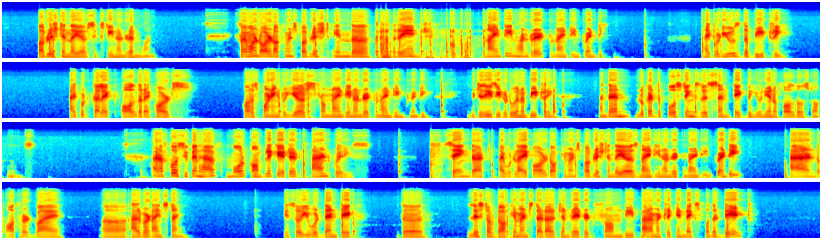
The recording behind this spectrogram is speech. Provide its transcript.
published in the year 1601. If I want all documents published in the range 1900 to 1920 I could use the B tree I could collect all the records corresponding to years from 1900 to 1920 which is easy to do in a B tree and then look at the postings list and take the union of all those documents. And of course you can have more complicated AND queries saying that I would like all documents published in the years 1900 to 1920 and authored by uh, Albert Einstein. Okay, so you would then take the list of documents that are generated from the parametric index for the date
